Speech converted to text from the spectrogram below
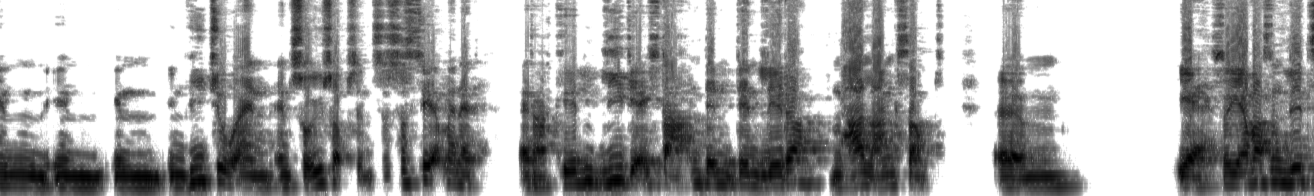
en, en, en, en video af en, en Soyuz-opsendelse, så ser man, at at raketten lige der i starten, den, den letter meget langsomt. Øhm, ja, så jeg var sådan lidt,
